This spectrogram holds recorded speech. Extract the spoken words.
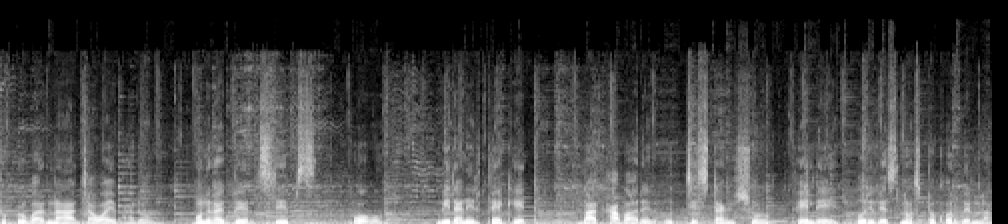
শুক্রবার না যাওয়াই ভালো। মনে রাখবেন, চিপস ও বিরিয়ানির প্যাকেট বা খাবারের উচ্ছিষ্টাংশ ফেলে পরিবেশ নষ্ট করবেন না।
